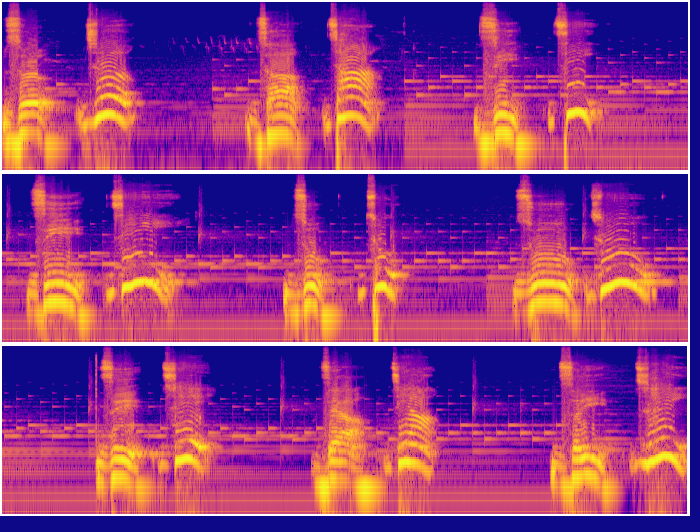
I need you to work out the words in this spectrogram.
জ জ ঝা। ঝা। জি জি জি জি জু জু জু জু জে জে জ্যা জ্যা জই জই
